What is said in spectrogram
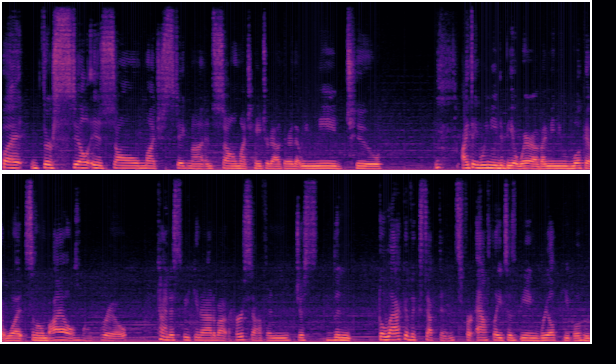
But there still is so much stigma and so much hatred out there that we need to, I think we need to be aware of. I mean, you look at what Simone Biles went through kind of speaking out about her stuff and just the the lack of acceptance for athletes as being real people who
